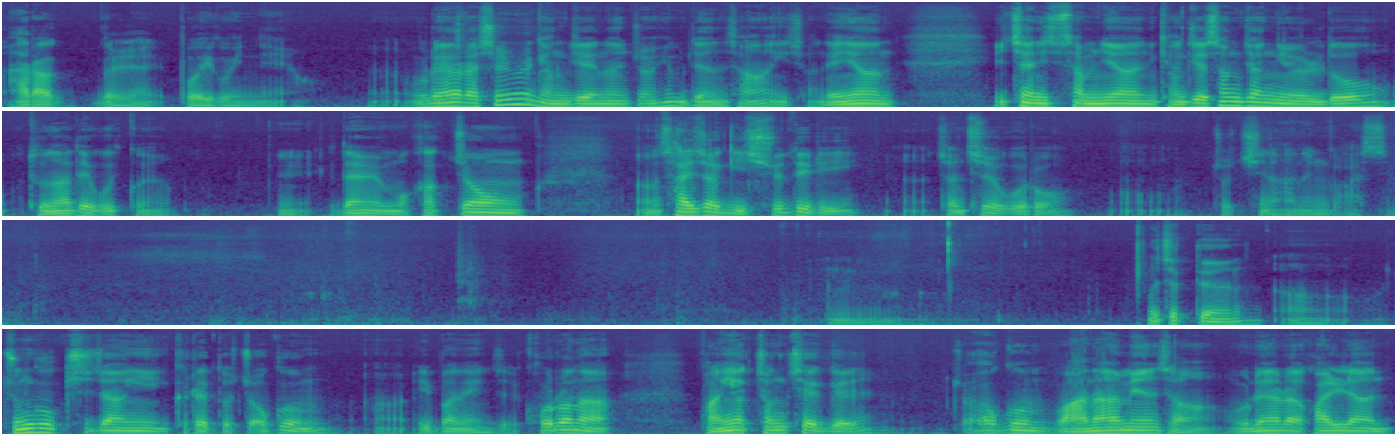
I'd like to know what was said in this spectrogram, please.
하락을 보이고 있네요. 어, 우리나라 실물 경제는 좀 힘든 상황이죠. 내년 2023년 경제 성장률도 둔화되고 있고요. 네, 그다음에 뭐 각종 어, 사회적 이슈들이 어, 전체적으로 어, 좋지는 않은 것 같습니다. 음, 어쨌든 어, 중국 시장이 그래도 조금 어, 이번에 이제 코로나 방역 정책을 조금 완화하면서 우리나라 관련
